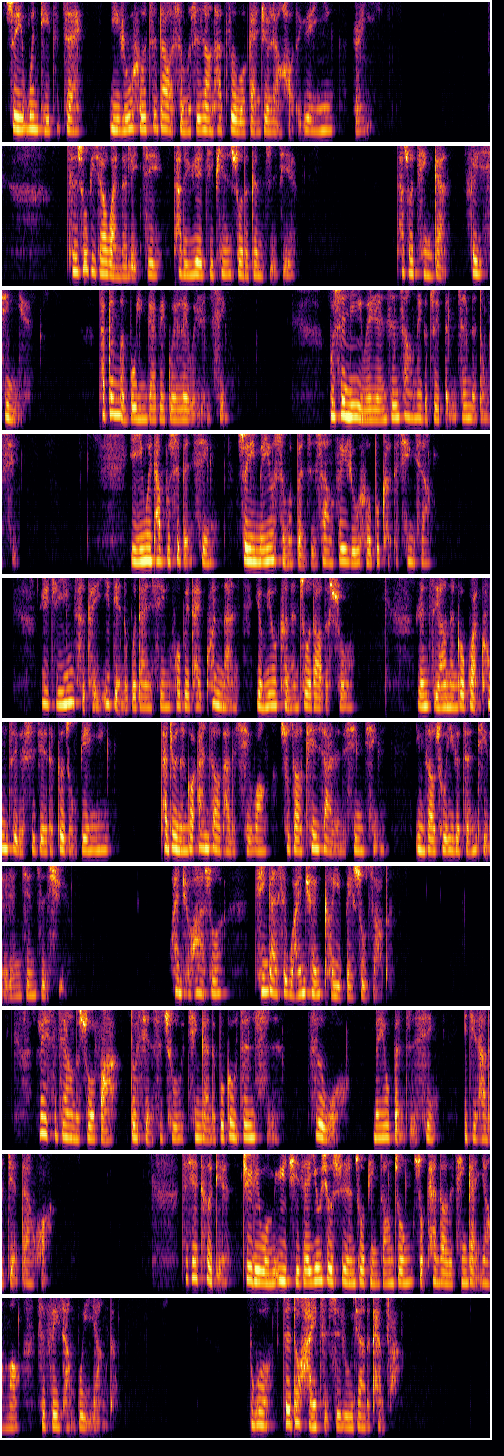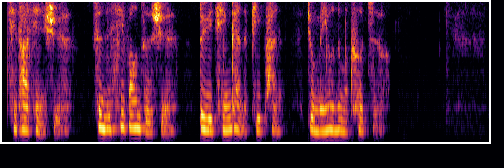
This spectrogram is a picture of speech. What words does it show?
所以问题只在你如何知道什么是让他自我感觉良好的原因而已。成熟比较晚的《礼记》，他的《乐记》篇说的更直接。他说：“情感非性也，它根本不应该被归类为人性，不是你以为人身上那个最本真的东西。也因为它不是本性，所以没有什么本质上非如何不可的倾向。月姬因此可以一点都不担心会不会太困难，有没有可能做到的说，人只要能够管控这个世界的各种变因。”他就能够按照他的期望塑造天下人的心情，营造出一个整体的人间秩序。换句话说，情感是完全可以被塑造的。类似这样的说法，都显示出情感的不够真实、自我、没有本质性，以及它的简单化。这些特点，距离我们预期在优秀诗人作品当中所看到的情感样貌是非常不一样的。不过，这都还只是儒家的看法。其他显学，甚至西方哲学，对于情感的批判就没有那么克制了。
